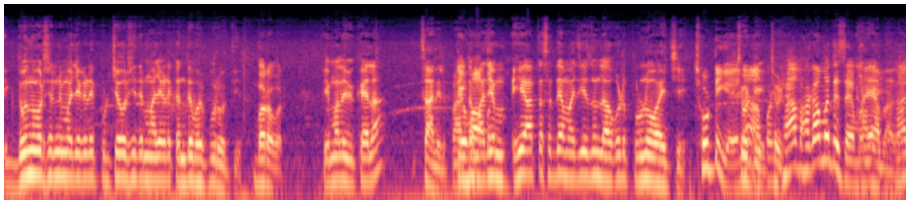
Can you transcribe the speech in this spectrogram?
एक दोन वर्षांनी माझ्याकडे पुढच्या वर्षी ते माझ्याकडे कंद भरपूर होती बरोबर. ते मला विकायला चालेल पण तेव्हा आता माझे हे आता सध्या माझी अजून लागवड पूर्ण व्हायची आहे. छोटी आहे छोटी, ना, पण छोटी. ह्या भागामध्येच आहे हा, म्हणजे. या भागात. हा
